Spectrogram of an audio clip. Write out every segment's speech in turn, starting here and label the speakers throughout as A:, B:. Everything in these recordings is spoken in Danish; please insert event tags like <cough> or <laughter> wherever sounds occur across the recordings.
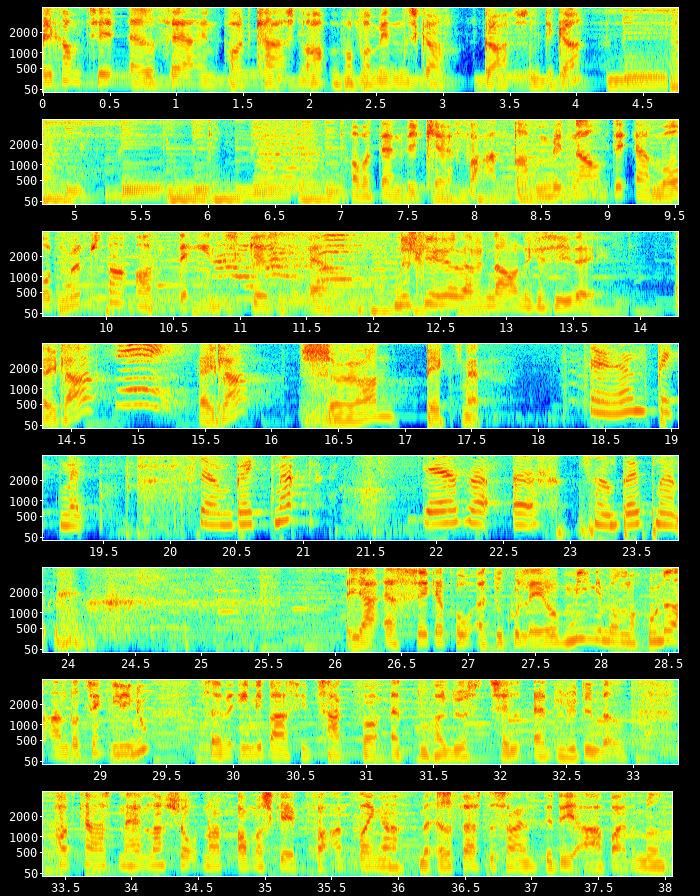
A: Velkommen til Adfærd, en podcast om, hvorfor mennesker gør, som de gør. Og hvordan vi kan forandre dem. Mit navn det er Morten Mønster, og dagens gæst er... Nu skal I høre, hvad for et navn I kan sige i dag. Er I klar? Er I klar? Søren Bækman.
B: Søren Bækman. Søren Bækman. Det er så uh, Søren Bækman.
A: Jeg er sikker på, at du kunne lave minimum 100 andre ting lige nu, så jeg vil egentlig bare sige tak for, at du har lyst til at lytte med. Podcasten handler sjovt nok om at skabe forandringer med adfærdsdesign. Det er det, jeg arbejder med.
